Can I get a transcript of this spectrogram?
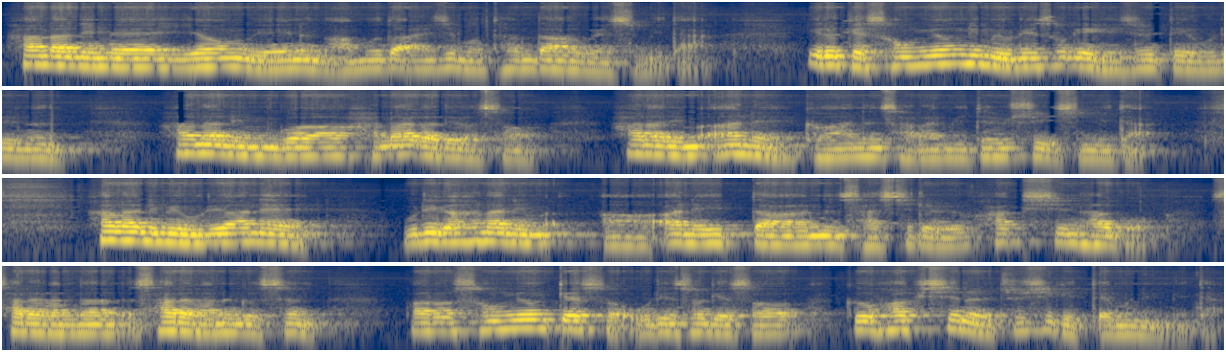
하나님의 영 외에는 아무도 알지 못한다고 했습니다. 이렇게 성령님이 우리 속에 계실 때 우리는 하나님과 하나가 되어서 하나님 안에 거하는 사람이 될 수 있습니다. 하나님이 우리 안에 우리가 하나님 아, 안에 있다는 사실을 확신하고 살아간다, 살아가는 것은 바로 성령께서 우리 속에서 그 확신을 주시기 때문입니다.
